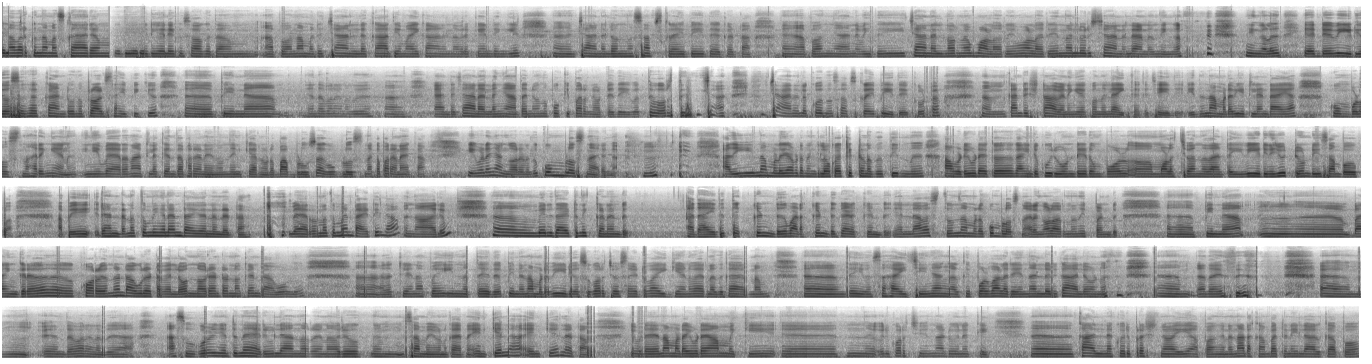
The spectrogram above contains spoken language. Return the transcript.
എല്ലാവർക്കും നമസ്കാരം. പുതിയ വീഡിയോയിലേക്ക് സ്വാഗതം. അപ്പോൾ നമ്മുടെ ചാനലൊക്കെ ആദ്യമായി കാണുന്നവരൊക്കെ ഉണ്ടെങ്കിൽ ചാനലൊന്ന് സബ്സ്ക്രൈബ് ചെയ്തേക്കട്ടോ അപ്പോൾ ഞാൻ ഇത് ഈ ചാനൽ എന്ന് പറഞ്ഞാൽ വളരെ വളരെ നല്ലൊരു ചാനലാണ്. നിങ്ങൾ നിങ്ങൾ എന്റെ വീഡിയോസൊക്കെ കണ്ടു ഒന്ന് പ്രോത്സാഹിപ്പിക്കൂ. പിന്നെ എന്താ പറയണത്? എന്റെ ചാനലിനെ ഞാൻ തന്നെ ഒന്ന് പൊക്കി പറഞ്ഞോട്ടെ ദൈവത്തെ ഓർത്ത് ചാനലൊക്കെ ഒന്ന് സബ്സ്ക്രൈബ് ചെയ്തേക്കും കേട്ടോ ഇഷ്ടമാവണമെങ്കിൽ ഒക്കെ ഒന്ന് ലൈക്കൊക്കെ ചെയ്ത്. തരും ഇത് നമ്മുടെ വീട്ടിലുണ്ടായ കുമ്പളൂസ് നാരങ്ങയാണ്. ഇനി വേറെ നാട്ടിലൊക്കെ എന്താ പറയണതെന്നൊന്നും എനിക്കറിഞ്ഞൂടാ ബബ്ലൂസ് കുബ്ലൂസ് എന്നൊക്കെ പറയണേക്കാം. ഇവിടെ ഞങ്ങൾ പറയണത് കുമ്പളൂസ് നാരങ്ങ. അത് ഈ നമ്മൾ എവിടെ നിന്നെങ്കിലുമൊക്കെ കിട്ടണത് തിന്ന് അവിടെ ഇവിടെയൊക്കെ അതിന്റെ കുരു കൊണ്ടിടുമ്പോൾ മുളച്ച് വന്നതാണ് ഈ വീടിന് ചുറ്റുമുണ്ട് ഈ സംഭവം ഇപ്പം. അപ്പോൾ ഈ രണ്ടെണ്ണത്തും ഇങ്ങനെ ഉണ്ടായി വന്നിട്ടുണ്ട് കേട്ടോ വേറെ എണ്ണത്തും ഉണ്ടായിട്ടില്ല. എന്നാലും വലുതായിട്ട് നിൽക്കണുണ്ട് അതായത് തെക്കുണ്ട് വടക്കുണ്ട് കിഴക്കുണ്ട്. എല്ലാ വസ്തുവും നമ്മുടെ കുമ്പളോസ് നാരങ്ങ വളർന്ന് നിൽപ്പുണ്ട് പിന്നെ ഭയങ്കര കുറേയൊന്നും ഉണ്ടാവില്ല കേട്ടോ വല്ല ഒന്നോ രണ്ടെണ്ണമൊക്കെ ഉണ്ടാവുള്ളൂ. അതൊക്കെയാണ് അപ്പോൾ ഇന്നത്തെ ഇത് പിന്നെ നമ്മുടെ വീഡിയോസ് കുറച്ച് ദിവസമായിട്ട് വൈകിയാണ് വരുന്നത്. കാരണം ദൈവം സഹായിച്ച് ഞങ്ങൾക്കിപ്പോൾ വളരെ നല്ലൊരു കാലമാണ്. അതായത് എന്താ പറയണത്? അസുഖം ഒഴിഞ്ഞിട്ട് നേരമില്ല എന്ന് പറയുന്ന ഒരു സമയമാണ്. കാരണം എനിക്കല്ല എനിക്കല്ല കേട്ടോ ഇവിടെ നമ്മുടെ ഇവിടെ അമ്മയ്ക്ക് ഒരു കുറച്ച് നടുവിനൊക്കെ കാലിനൊക്കെ ഒരു പ്രശ്നമായി. അപ്പോൾ അങ്ങനെ നടക്കാൻ പറ്റണില്ല ആൾക്ക്. അപ്പോൾ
